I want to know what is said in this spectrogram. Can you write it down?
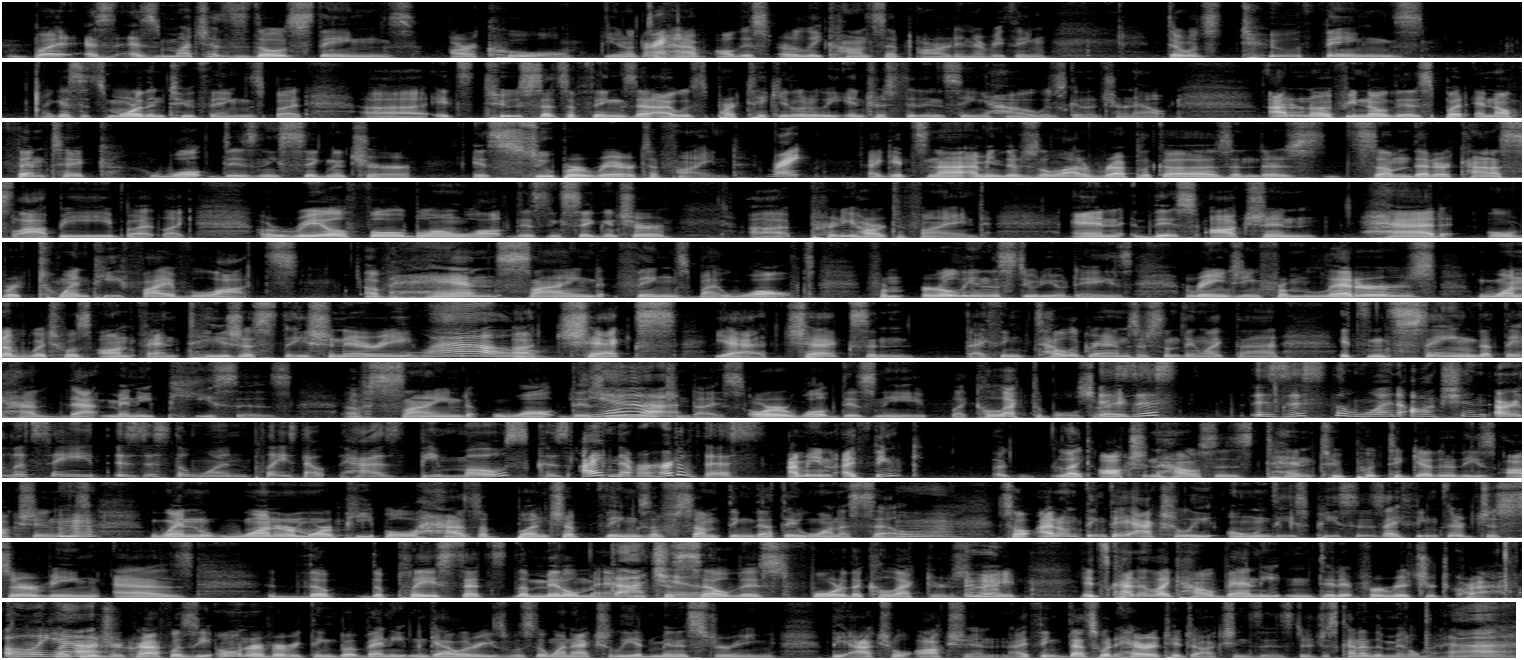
but as as much as those things are cool, you know, to Right. have all this early concept art and everything, there was two things. I guess it's more than two things, but uh, it's two sets of things that I was particularly interested in seeing how it was going to turn out. I don't know if you know this, but an authentic Walt Disney signature is super rare to find. Right. Like it's not. I mean, there's a lot of replicas, and there's some that are kind of sloppy, but like a real full blown Walt Disney signature, uh, pretty hard to find. And this auction had over 25 lots of hand signed things by Walt from early in the studio days, ranging from letters, one of which was on Fantasia stationery Wow. uh, checks. Yeah, checks and I think telegrams or something like that. It's insane that they have that many pieces of signed Walt Disney Yeah. merchandise or Walt Disney like collectibles, right? Is this is this the one auction or let's say is this the one place that has the most cuz I've never heard of this. I mean, I think uh, like auction houses tend to put together these auctions Mm-hmm. when one or more people has a bunch of things of something that they want to sell. Mm. So I don't think they actually own these pieces. I think they're just serving as the the place that's the middleman Got to you. Mm-hmm. sell this for the collectors, right? It's kind of like how Van Eaton did it for Richard Kraft. Oh, yeah. Like Richard Kraft was the owner of everything, but Van Eaton Galleries was the one actually administering the actual auction. I think that's what Heritage Auctions is. They're just kind of the middleman. Ah.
